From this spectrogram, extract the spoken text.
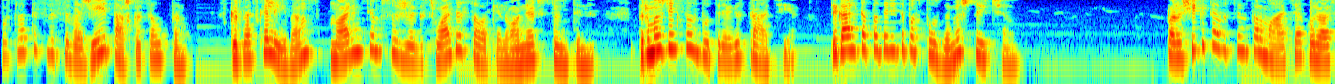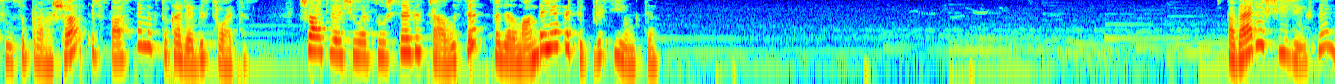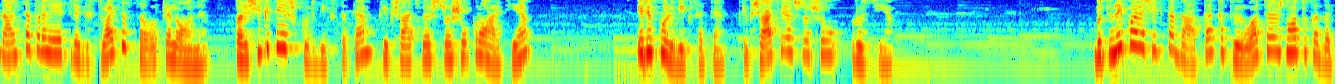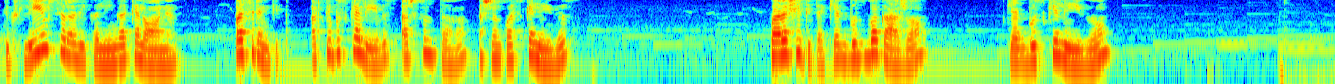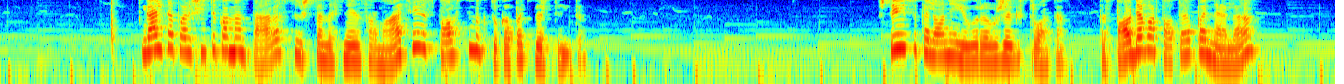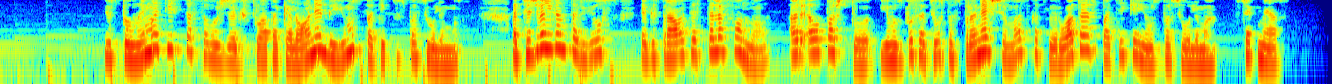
Puslapis visivežėjai.lt skirtas keleiviams, norintiems užregistruoti savo kelionę ir siuntinį. Pirmas žingsnis būtų registracija. Tai galite padaryti paspausdami štai čia. Parašykite visą informaciją, kurios jūsų prašo ir spausite mygtuką registruotis. Šiuo atveju aš jau esu užsiregistravusi, todėl man belieka tik prisijungti. Padarius šį žingsnį galite pradėti registruoti savo kelionę. Parašykite, iš kur vykstate, kaip šiuo atveju aš rašau Kroatiją, ir į kur vykstate, kaip šiuo atveju aš rašau Rusiją. Būtinai parašykite datą, kad vairuotojas žinotų, kada tiksliai jums yra reikalinga kelionė. Pasirinkite, ar tai bus keleivis ar siunta, aš renkuosi keleivis. Parašykite, kiek bus bagažo, kiek bus keleivių Galite parašyti komentarą su išsamesnė informacija ir spausti mygtuką patvirtinti. Štai jūsų kelionė jau yra užregistruota. Paspaudę vartotojo panelę, jūs pilnai matysite savo užregistruotą kelionę bei jums pateiktus pasiūlymus. Atsižvelgiant, ar jūs registravotės telefonu ar L paštu, jums bus atsiųstas pranešimas, kad vairuotojas pateikė jums pasiūlymą. Sėkmės!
